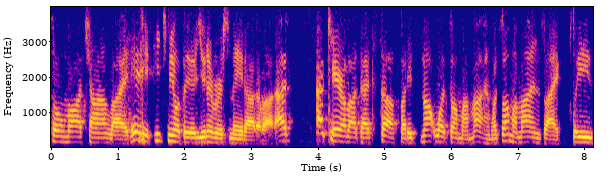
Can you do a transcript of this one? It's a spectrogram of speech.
so much on like, hey, teach me what the universe made out about. I I care about that stuff, but it's not what's on my mind. What's on my mind is like, please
